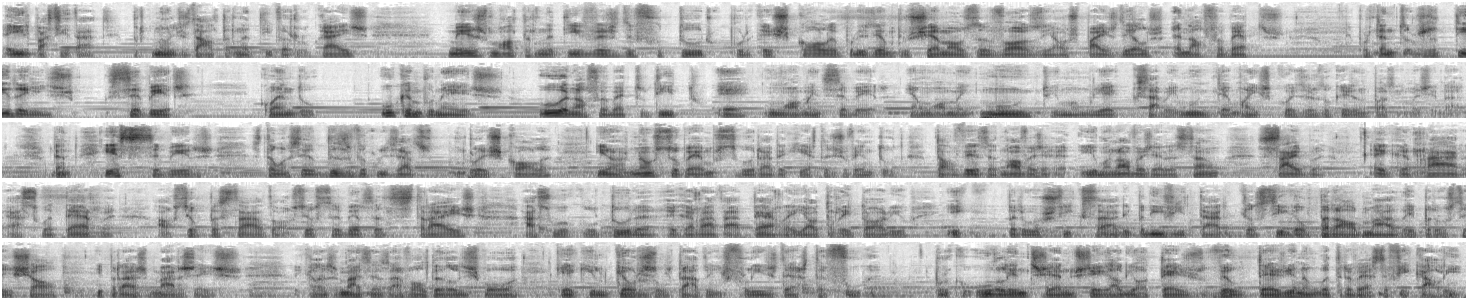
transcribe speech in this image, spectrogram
a ir para a cidade, porque não lhes dá alternativas locais, mesmo alternativas de futuro, porque a escola, por exemplo, chama aos avós e aos pais deles analfabetos. Portanto, retira-lhes saber quando o camponês o analfabeto dito é um homem de saber, é um homem muito e uma mulher que sabem muito mais coisas do que a gente pode imaginar. Portanto, esses saberes estão a ser desvalorizados pela escola e nós não soubemos segurar aqui esta juventude. Talvez a nova e uma nova geração saiba agarrar à sua terra, ao seu passado, aos seus saberes ancestrais, à sua cultura agarrada à terra e ao território e para os fixar e para evitar que eles sigam para Almada e para o Seixal e para as margens, aquelas margens à volta de Lisboa, que é aquilo que é o resultado infeliz desta fuga. Porque o alentejano chega ali ao Tejo, vê o Tejo e não o atravessa, fica ali.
